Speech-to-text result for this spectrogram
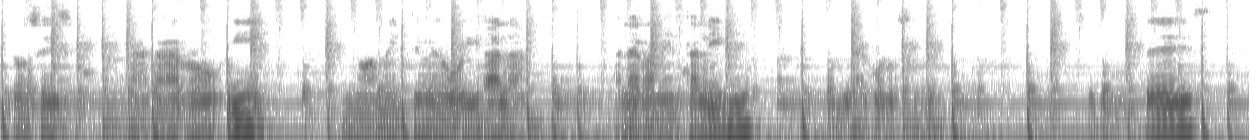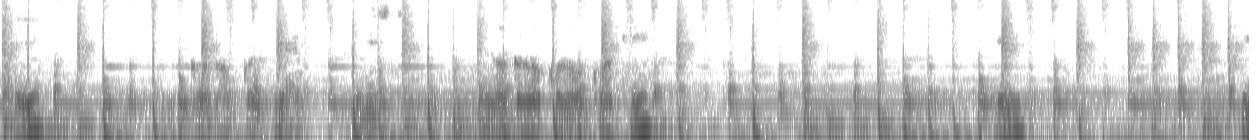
Entonces agarro y nuevamente me voy a la, a la herramienta línea y hago lo siguiente. Ustedes ahí y coloco el pie listo. El otro lo coloco aquí. Aquí. Aquí.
